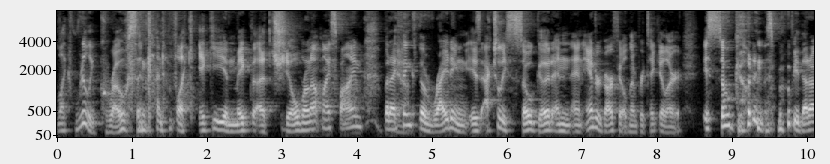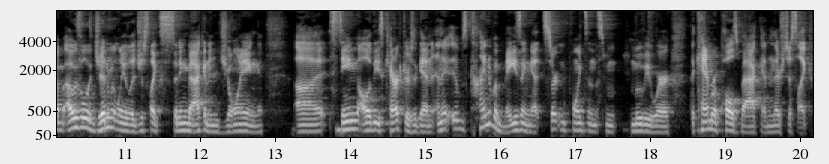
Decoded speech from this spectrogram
like really gross and kind of like icky and make a chill run up my spine. But I yeah. think the writing is actually so good, and and Andrew Garfield in particular is so good in this movie that I, I was legitimately just like sitting back and enjoying uh, seeing all these characters again. And it, it was kind of amazing at certain points in this m- movie where the camera pulls back and there's just like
